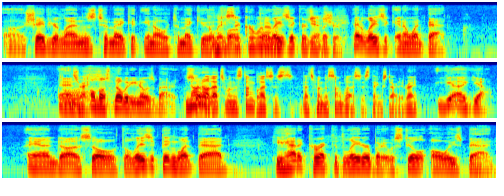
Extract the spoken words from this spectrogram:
uh, shave your lens to make it you know to make you The for- LASIK or the whatever? LASIK or something. Yeah, sure. Had a LASIK and it went bad, and That's right. almost nobody knows about it. No, So- no, that's when the sunglasses. That's when the sunglasses thing started, right? yeah, yeah. And uh, so the LASIK thing went bad. He had it corrected later, but it was still always bad.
